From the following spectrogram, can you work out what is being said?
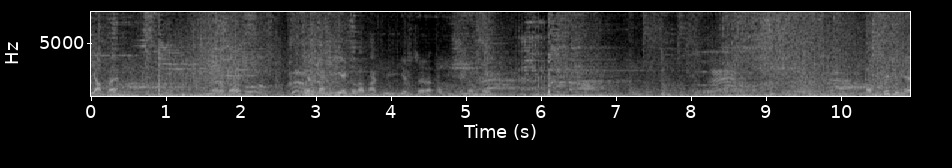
Japę. Numer dos. Przerwanie jego ataku i jeszcze obicie noży. Chwycił mnie.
